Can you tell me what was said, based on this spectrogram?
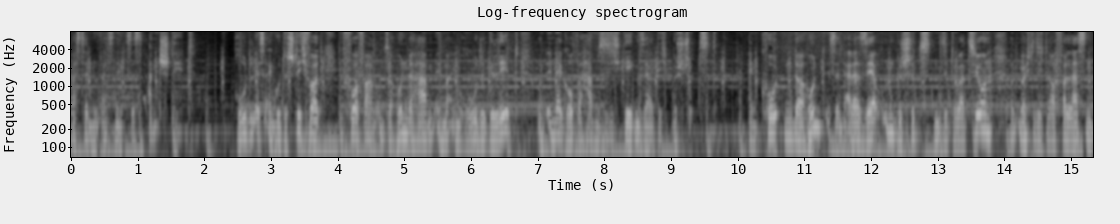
was denn nun als nächstes ansteht. Rudel ist ein gutes Stichwort. Die Vorfahren unserer Hunde haben immer im Rudel gelebt und in der Gruppe haben sie sich gegenseitig beschützt. Ein kotender Hund ist in einer sehr ungeschützten Situation und möchte sich darauf verlassen,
